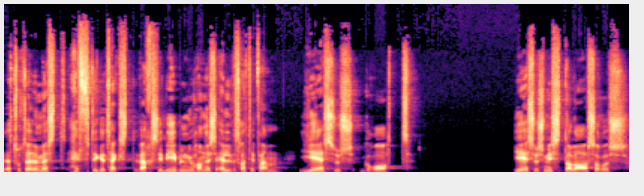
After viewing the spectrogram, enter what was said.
jeg tror det er det mest heftige tekstverset i Bibelen, Johannes 11, 35. Jesus gråt. Jesus mista Lasarus.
